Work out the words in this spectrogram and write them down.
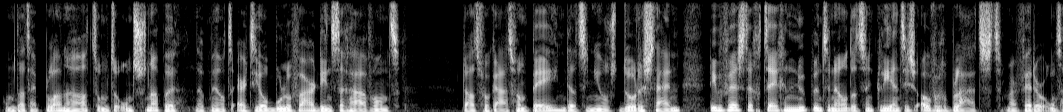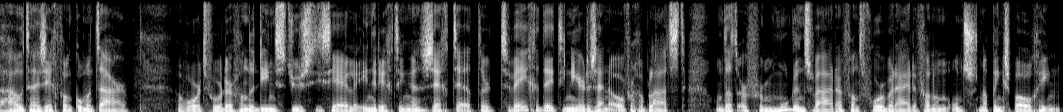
omdat hij plannen had om te ontsnappen. Dat meldt RTL Boulevard dinsdagavond. De advocaat van P, dat is Niels Dorrestein, die bevestigt tegen nu.nl dat zijn cliënt is overgeplaatst, maar verder onthoudt hij zich van commentaar. Een woordvoerder van de dienst Justitiële Inrichtingen zegt dat er twee gedetineerden zijn overgeplaatst omdat er vermoedens waren van het voorbereiden van een ontsnappingspoging.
